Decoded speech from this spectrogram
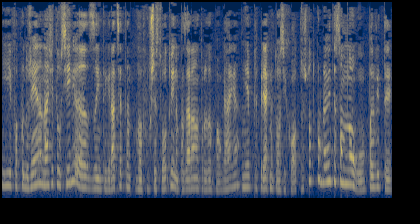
И в продължение на нашите усилия за интеграцията в обществото и на пазара на труда в България, ние предприяхме този ход. Защото проблемите са много. Първите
